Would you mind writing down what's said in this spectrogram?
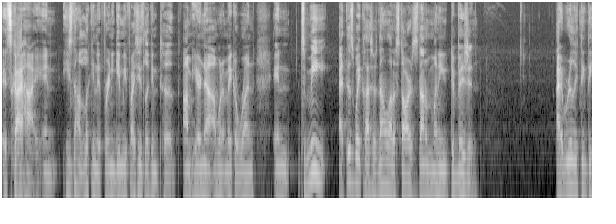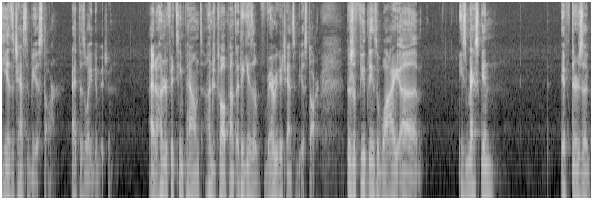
it's sky high and he's not looking for any give me fights he's looking to i'm here now i'm gonna make a run and to me at this weight class there's not a lot of stars it's not a money division I really think that he has a chance to be a star at this weight division. At 115 pounds, 112 pounds, I think he has a very good chance to be a star. There's a few things of why uh, he's Mexican. If there's a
